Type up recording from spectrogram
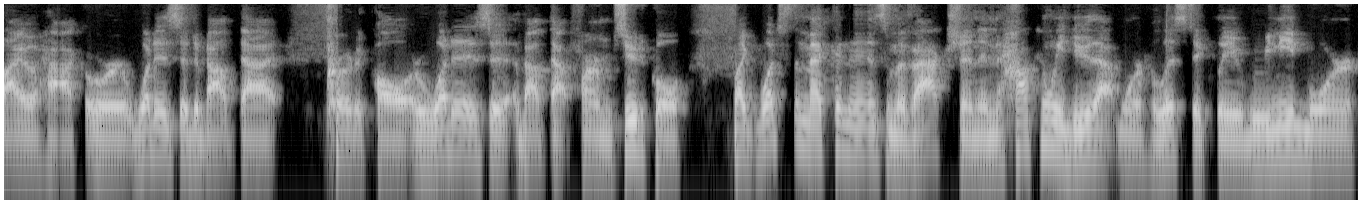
biohack or what is it about that protocol or what is it about that pharmaceutical like what's the mechanism of action and how can we do that more holistically we need more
